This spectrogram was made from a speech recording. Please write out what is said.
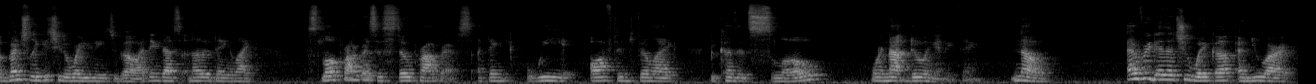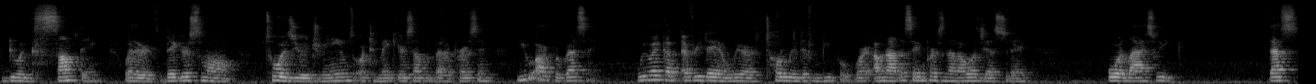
eventually get you to where you need to go. I think that's another thing. Like, slow progress is still progress. I think we often feel like because it's slow, we're not doing anything. No. Every day that you wake up and you are doing something, whether it's big or small, towards your dreams or to make yourself a better person, you are progressing. We wake up every day and we are totally different people. We're, I'm not the same person that I was yesterday or last week. That's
